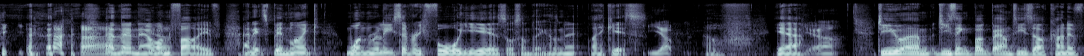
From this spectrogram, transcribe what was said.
and they're now on 5. And it's been like one release every 4 years or something, hasn't it? Like it's Yep. oh yeah. Yeah. Do you um do you think bug bounties are kind of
